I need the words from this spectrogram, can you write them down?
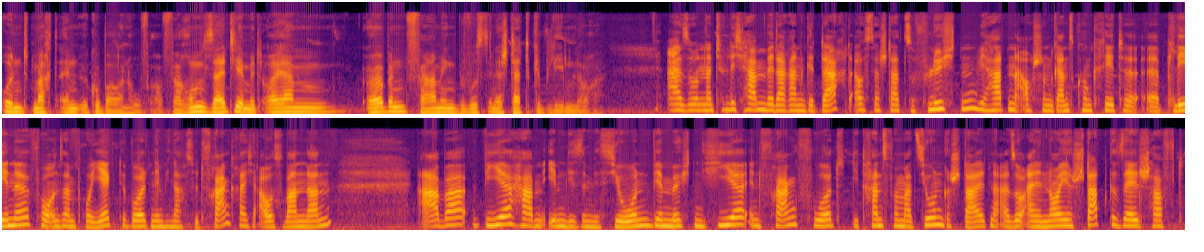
und macht einen Ökobauernhof auf. Warum seid ihr mit eurem Urban Farming bewusst in der Stadt geblieben, Laura? Also natürlich haben wir daran gedacht, aus der Stadt zu flüchten. Wir hatten auch schon ganz konkrete äh, Pläne vor unserem Projekt. Wir wollten nämlich nach Südfrankreich auswandern. Aber wir haben eben diese Mission, wir möchten hier in Frankfurt die Transformation gestalten, also eine neue Stadtgesellschaft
